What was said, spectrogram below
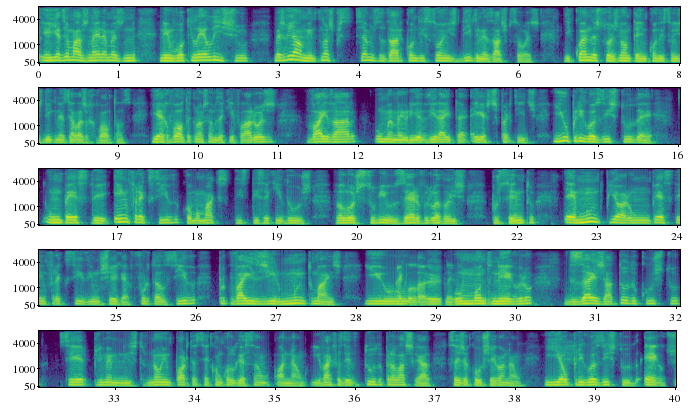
eu ia dizer uma asneira, mas nem vou, aquilo é lixo. Mas realmente nós precisamos de dar condições dignas às pessoas. E quando as pessoas não têm condições dignas, elas revoltam-se. E a revolta que nós estamos aqui a falar hoje vai dar uma maioria de direita a estes partidos. E o perigoso disto tudo é um PSD enfraquecido, como o Max disse, disse aqui dos valores, subiu 0,2%. É muito pior um PSD enfraquecido e um Chega fortalecido, porque vai exigir muito mais. E o, é claro, uh, o Montenegro deseja a todo custo ser primeiro-ministro, não importa se é com coligação ou não, e vai fazer de tudo para lá chegar, seja com o Chega ou não. E é o perigoso disto tudo, egos.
